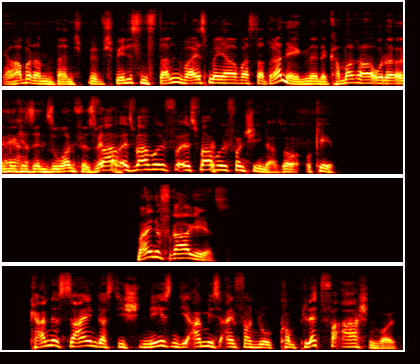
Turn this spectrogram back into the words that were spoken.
Ja, aber dann, dann sp- spätestens dann weiß man ja, was da dran hängt. Ne? Eine Kamera oder irgendwelche Ja. Sensoren fürs Es war, Wetter. es war wohl, es war wohl von China. So, okay. Meine Frage jetzt. Kann es sein, dass die Chinesen die Amis einfach nur komplett verarschen wollten?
